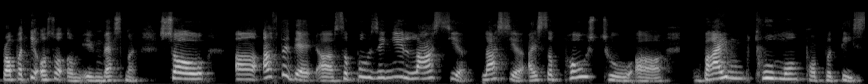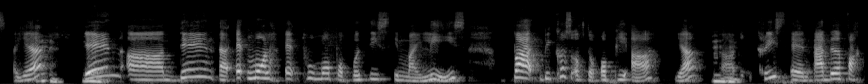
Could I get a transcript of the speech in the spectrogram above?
Property also an investment. So uh after that, uh supposingly last year, last year I supposed to uh buy two more properties, yeah. Mm. Mm. Then uh then uh, add more add two more properties in my list. But because of the OPR, yeah, uh, Mhm. increase and other fac-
